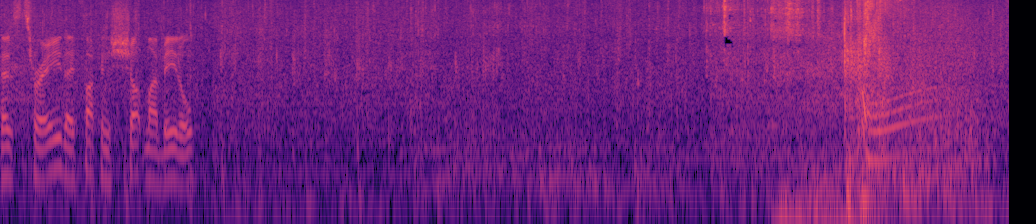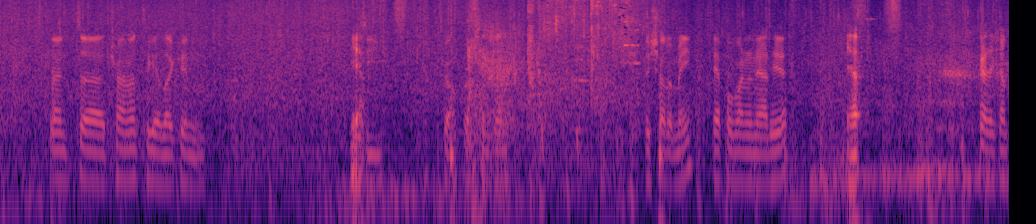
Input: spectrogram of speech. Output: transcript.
There's three. They fucking shot my beetle. Don't uh, try not to get like in Yeah. drop or something. They shot at me. Careful running out here. Yep. Here they come.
